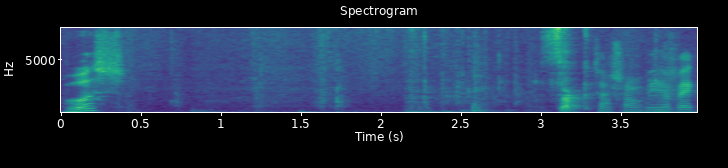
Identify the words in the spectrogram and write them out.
Was? Zack. Ist er schon wieder weg?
